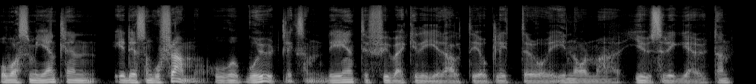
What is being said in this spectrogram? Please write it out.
Och vad som egentligen är det som går fram och går ut. Liksom. Det är inte fyrverkerier alltid och glitter och enorma ljusriggar utan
